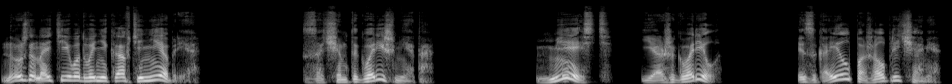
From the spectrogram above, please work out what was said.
нужно найти его двойника в Тенебре. Зачем ты говоришь мне это? Месть, я же говорил. Изакаил пожал плечами.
